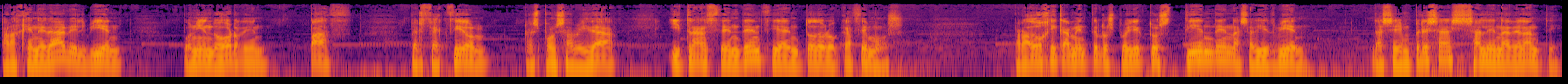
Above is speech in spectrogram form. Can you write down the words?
para generar el bien, poniendo orden, paz, perfección, responsabilidad y trascendencia en todo lo que hacemos, paradójicamente los proyectos tienden a salir bien, las empresas salen adelante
